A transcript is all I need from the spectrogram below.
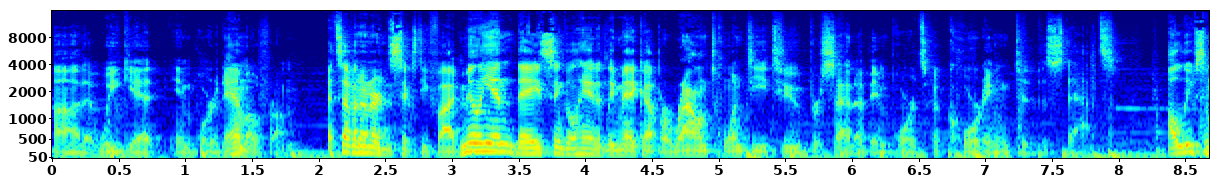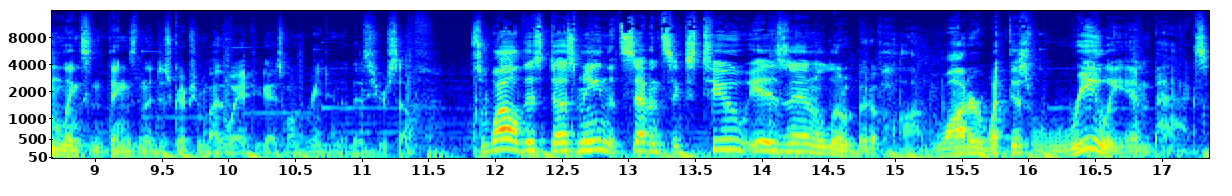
uh, that we get imported ammo from. At 765 million, they single handedly make up around 22% of imports according to the stats. I'll leave some links and things in the description, by the way, if you guys want to read into this yourself. So while this does mean that 7.62 is in a little bit of hot water, what this really impacts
